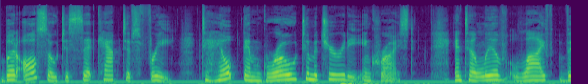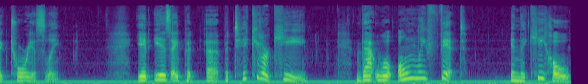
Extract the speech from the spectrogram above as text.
but also to set captives free, to help them grow to maturity in Christ, and to live life victoriously. It is a, a particular key that will only fit in the keyhole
